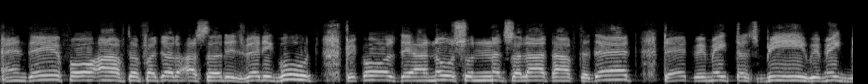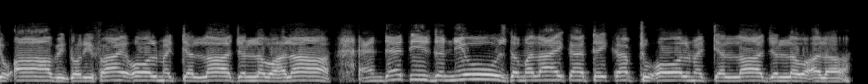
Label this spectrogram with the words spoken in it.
and therefore after Fajr, Asr is very good because there are no Sunnat Salat after that. That we make tasbih, we make dua, we glorify Almighty Allah Jalla wa ala, and that is the news the Malaika take up to Almighty Allah Jalla wa ala.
